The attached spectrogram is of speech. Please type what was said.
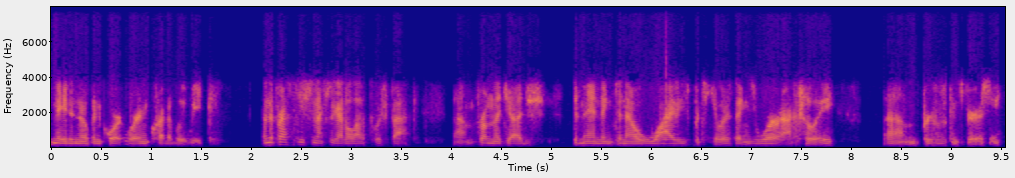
made in open court were incredibly weak. And the prosecution actually got a lot of pushback um, from the judge demanding to know why these particular things were actually um, proof of conspiracy.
